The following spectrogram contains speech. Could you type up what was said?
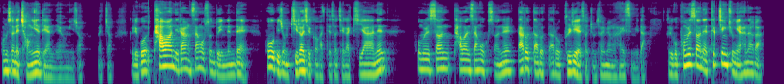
포물선의 정의에 대한 내용이죠. 맞죠? 그리고 타원이랑 쌍곡선도 있는데 호흡이 좀 길어질 것 같아서 제가 기하는 포물선, 타원, 쌍곡선을 따로 따로 따로 분리해서 좀 설명을 하겠습니다. 그리고 포물선의 특징 중에 하나가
